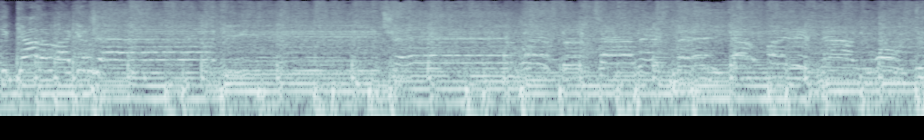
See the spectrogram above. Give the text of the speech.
You gotta like a Jackie Chan. Where's the talisman? You gotta find it now. You always do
